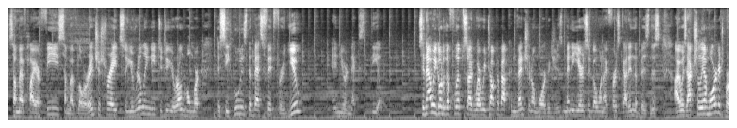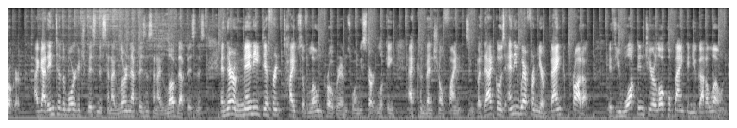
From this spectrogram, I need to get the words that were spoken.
some have higher fees, some have lower interest rates. So you really need to do your own homework to see who is the best fit for you and your next deal. So now we go to the flip side where we talk about conventional mortgages. Many years ago when I first got in the business, I was actually a mortgage broker. I got into the mortgage business and I learned that business and I love that business. And there are many different types of loan programs when we start looking at conventional financing. But that goes anywhere from your bank product. If you walked into your local bank and you got a loan,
